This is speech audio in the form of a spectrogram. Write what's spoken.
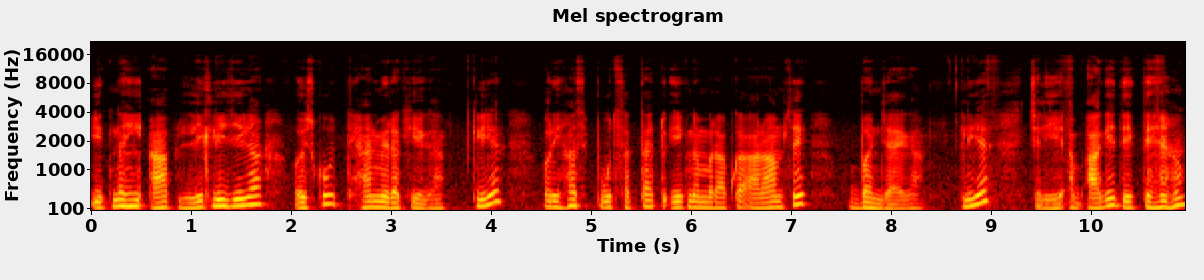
इतना ही आप लिख लीजिएगा और इसको ध्यान में रखिएगा। क्लियर? और यहाँ से पूछ सकता है तो एक नंबर आपका आराम से बन जाएगा। क्लियर? चलिए अब आगे देखते हैं हम।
